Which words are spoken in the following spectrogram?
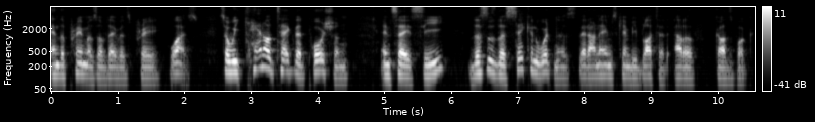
and the premise of David's prayer was. So we cannot take that portion and say, see, this is the second witness that our names can be blotted out of God's book.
